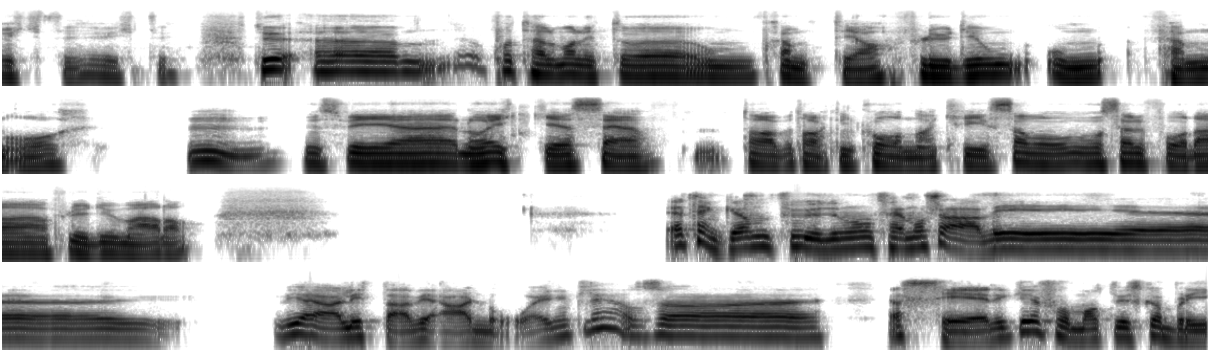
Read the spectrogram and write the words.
Riktig, riktig. Du, eh, fortell meg litt eh, om fremtida. Fludium om fem år. Mm. Hvis vi eh, nå ikke ser, tar i betraktning koronakrisa, hvor, hvor, ser du for deg Fludium er da? Jeg tenker om Fludium om fem år, så er vi eh, Vi er litt der vi er nå, egentlig. Altså, jeg ser ikke for meg at vi skal bli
